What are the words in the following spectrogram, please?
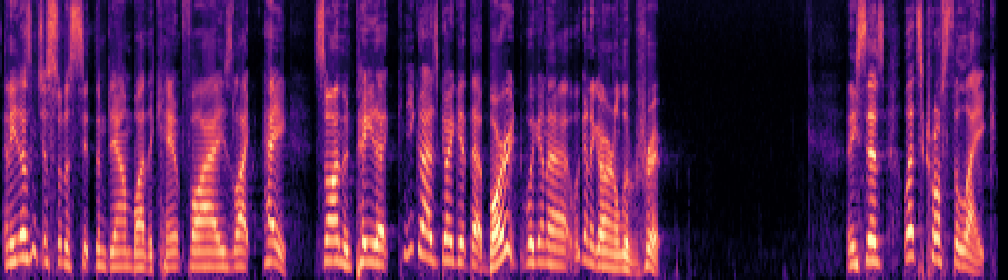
And he doesn't just sort of sit them down by the campfire. He's like, "Hey, Simon, Peter, can you guys go get that boat? We're gonna we're gonna go on a little trip." And he says, Let's cross the lake.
